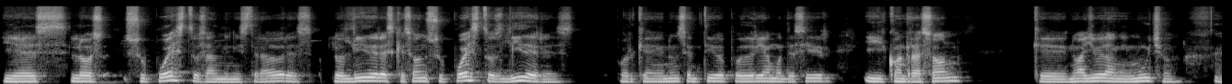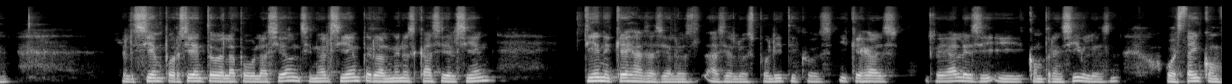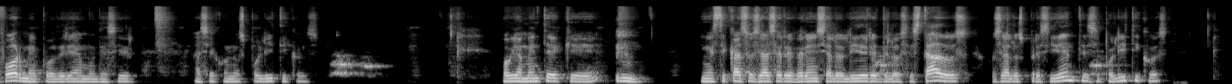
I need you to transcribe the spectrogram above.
y es los supuestos administradores, los líderes que son supuestos líderes, porque en un sentido podríamos decir, y con razón, que no ayudan en mucho. el 100% de la población, sino el 100, pero al menos casi el 100, tiene quejas hacia los, hacia los políticos y quejas reales y, comprensibles, o está inconforme, podríamos decir, hacia con los políticos. Obviamente que en este caso se hace referencia a los líderes de los estados, o sea, a los presidentes y políticos,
